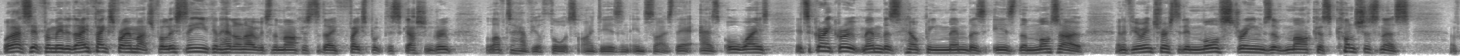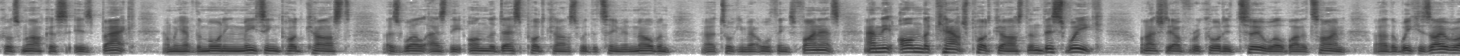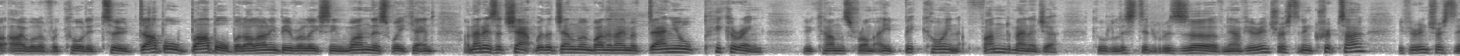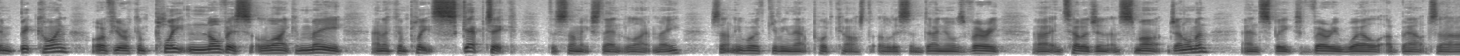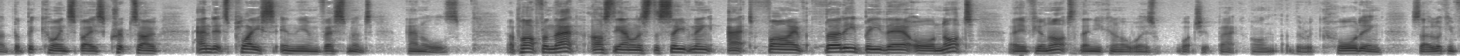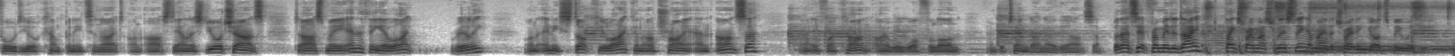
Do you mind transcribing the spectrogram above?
Well, that's it from me today. Thanks very much for listening. You can head on over to the Marcus Today Facebook discussion group. Love to have your thoughts, ideas, and insights there. As always, it's a great group. Members helping members is the motto. And if you're interested in more streams of Marcus consciousness, of course, Marcus is back, and we have the morning meeting podcast as well as the On the Desk podcast with the team in Melbourne, uh, talking about all things finance, and the On the Couch podcast. And this week, well, actually, I've recorded two. Well, by the time uh, the week is over, I will have recorded two. Double bubble, but I'll only be releasing one this weekend, and that is a chat with a gentleman by the name of Daniel Pickering, who comes from a Bitcoin fund manager called Listed Reserve. Now, if you're interested in crypto, if you're interested in Bitcoin, or if you're a complete novice like me and a complete skeptic to some extent like me, certainly worth giving that podcast a listen. Daniel's very uh, intelligent and smart gentleman and speaks very well about uh, the Bitcoin space, crypto, and its place in the investment annals. Apart from that, ask the analyst this evening at 5:30. Be there or not. If you're not, then you can always watch it back on the recording. So, looking forward to your company tonight on Ask the Analyst. Your chance to ask me anything you like, really, on any stock you like, and I'll try and answer. Uh, if I can't, I will waffle on and pretend I know the answer. But that's it from me today. Thanks very much for listening, and may the trading gods be with you.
